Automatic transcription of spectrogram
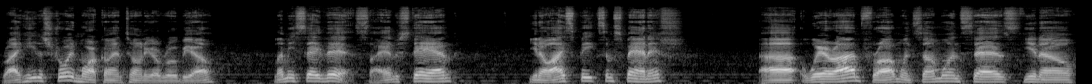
Right? He destroyed Marco Antonio Rubio let me say this. I understand. You know, I speak some Spanish. Uh, where I'm from, when someone says, you know,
